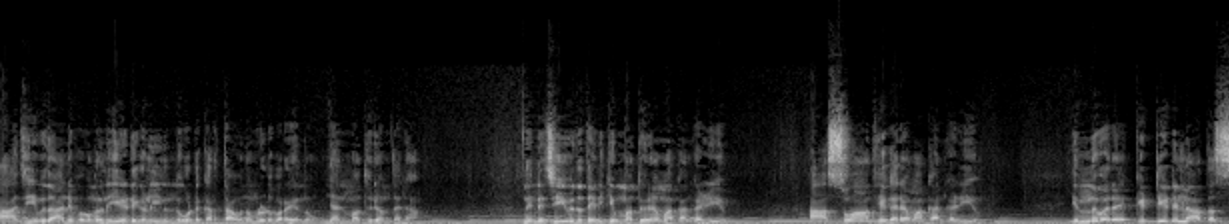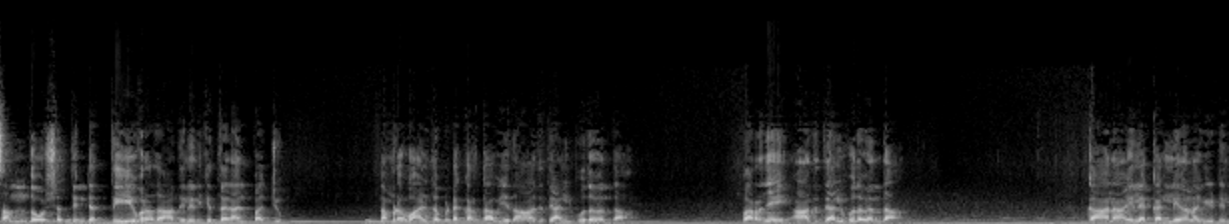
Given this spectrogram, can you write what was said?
ആ ജീവിതാനുഭവങ്ങളുടെ ഏടുകളിൽ നിന്നുകൊണ്ട് കർത്താവ് നമ്മളോട് പറയുന്നു ഞാൻ മധുരം തരാം. നിന്റെ ജീവിതത്തെ എനിക്ക് മധുരമാക്കാൻ കഴിയും. ആസ്വാദ്യകരമാക്കാൻ കഴിയും. ഇന്ന് വരെ കിട്ടിയിട്ടില്ലാത്ത സന്തോഷത്തിന്റെ തീവ്രത അതിലെനിക്ക് തരാൻ പറ്റും. നമ്മുടെ വാഴ്ത്തപ്പെട്ട കർത്താവ് ചെയ്ത ആദ്യത്തെ അത്ഭുതം എന്താ? പറഞ്ഞേ ആദ്യത്തെ അത്ഭുതം എന്താ? കാനായിലെ കല്യാണ വീട്ടിൽ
